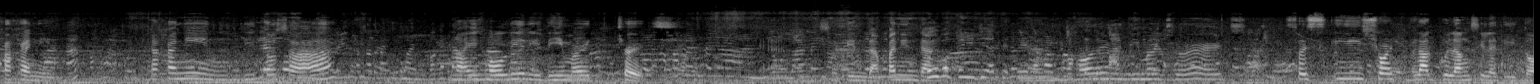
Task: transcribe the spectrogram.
kakanin. Kakanin dito sa My Holy Redeemer Church. So, tinda, paninda. Holy Redeemer Church. So, i-short vlog ko lang sila dito.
